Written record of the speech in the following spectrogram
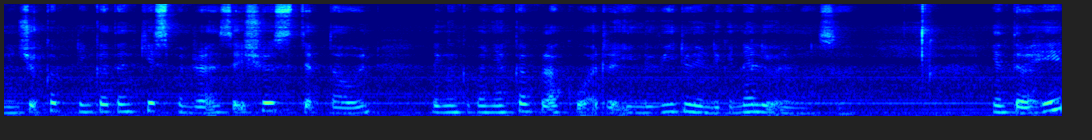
menunjukkan peningkatan kes penderaan seksual setiap tahun dengan kebanyakan pelaku adalah individu yang dikenali oleh mangsa. Yang terakhir,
